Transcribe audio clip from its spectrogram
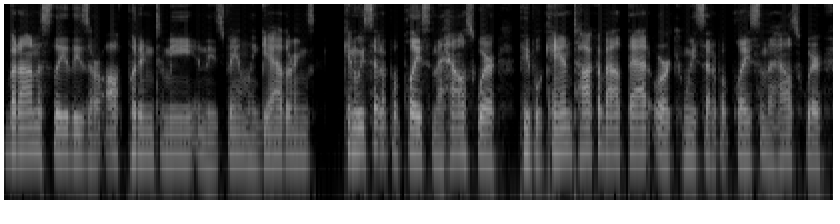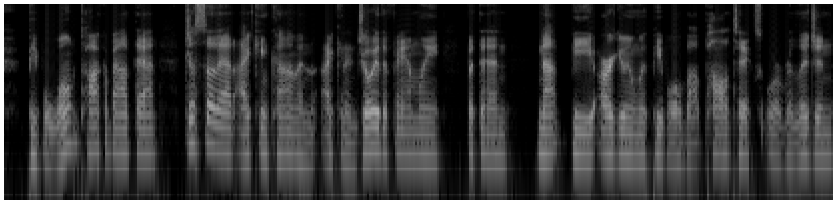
but honestly, these are off putting to me in these family gatherings. Can we set up a place in the house where people can talk about that? Or can we set up a place in the house where people won't talk about that? Just so that I can come and I can enjoy the family, but then not be arguing with people about politics or religion.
